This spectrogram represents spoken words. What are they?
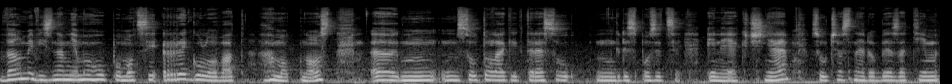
velmi významně mohou pomoci regulovat hmotnost. Jsou to léky, které jsou k dispozici injekčně. V současné době zatím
